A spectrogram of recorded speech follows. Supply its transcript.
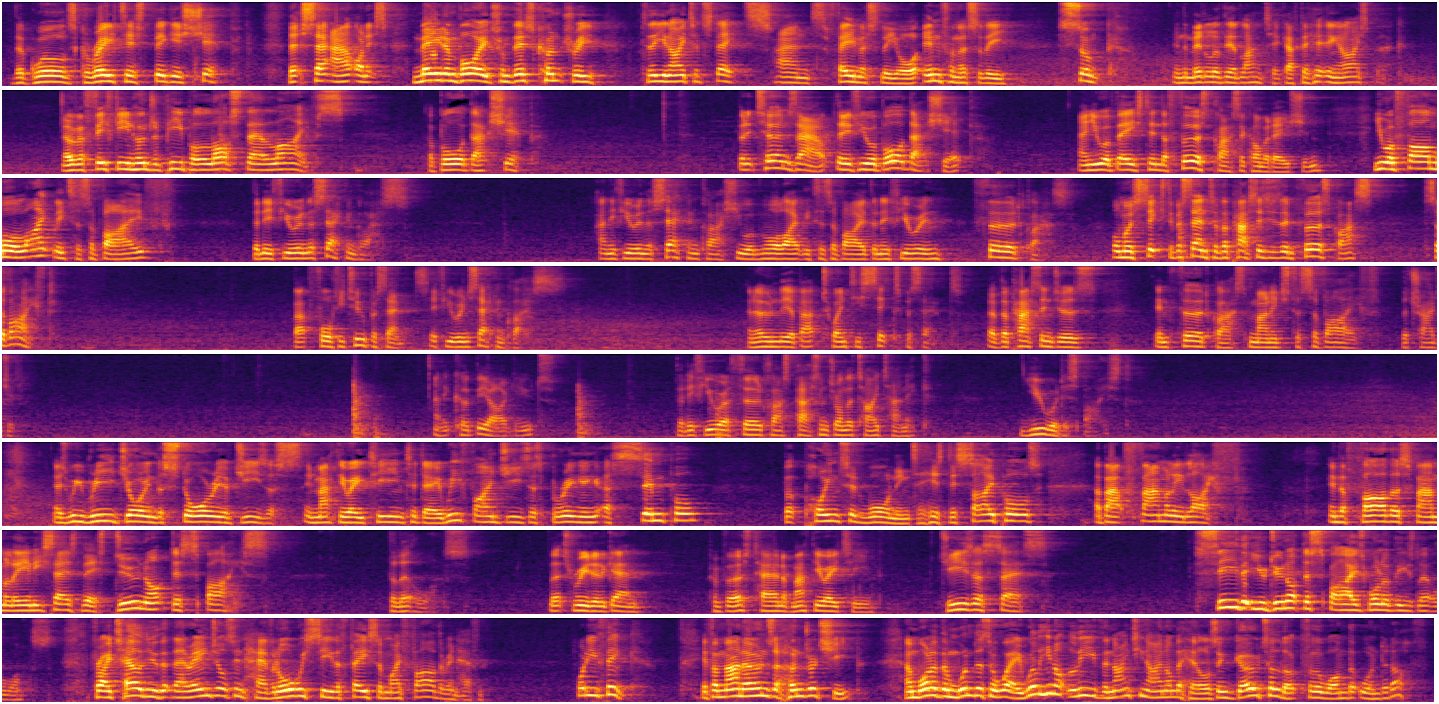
the world's greatest, biggest ship that set out on its maiden voyage from this country to the United States and famously or infamously sunk in the middle of the Atlantic after hitting an iceberg. Over 1,500 people lost their lives aboard that ship. But it turns out that if you were aboard that ship and you were based in the first class accommodation, you were far more likely to survive than if you were in the second class. And if you were in the second class, you were more likely to survive than if you were in third class. Almost 60% of the passengers in first class survived. About 42% if you were in second class. And only about 26% of the passengers in third class managed to survive the tragedy. And it could be argued that if you were a third class passenger on the Titanic, you were despised. As we rejoin the story of Jesus in Matthew 18 today, we find Jesus bringing a simple but pointed warning to his disciples about family life in the Father's family. And he says this Do not despise the little ones. Let's read it again from verse 10 of Matthew 18, Jesus says, See that you do not despise one of these little ones. For I tell you that their angels in heaven always see the face of my Father in heaven. What do you think? If a man owns a hundred sheep, and one of them wanders away, will he not leave the 99 on the hills and go to look for the one that wandered off?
